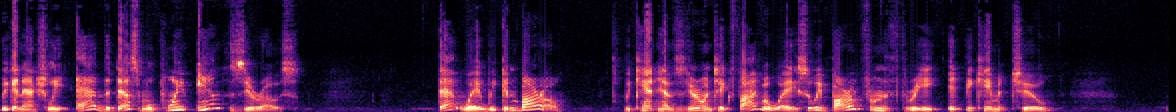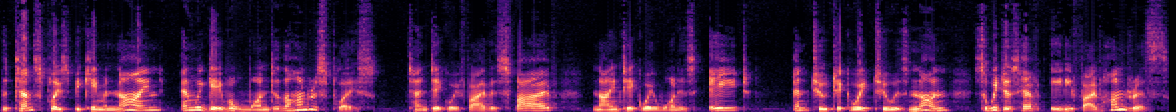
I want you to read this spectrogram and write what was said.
we can actually add the decimal point and the zeros. That way we can borrow. We can't have 0 and take 5 away, so we borrowed from the 3. It became a 2. The tenths place became a 9, and we gave a 1 to the hundredths place. 10 take away 5 is 5, 9 take away 1 is 8, and 2 take away 2 is none, so we just have 85 hundredths.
